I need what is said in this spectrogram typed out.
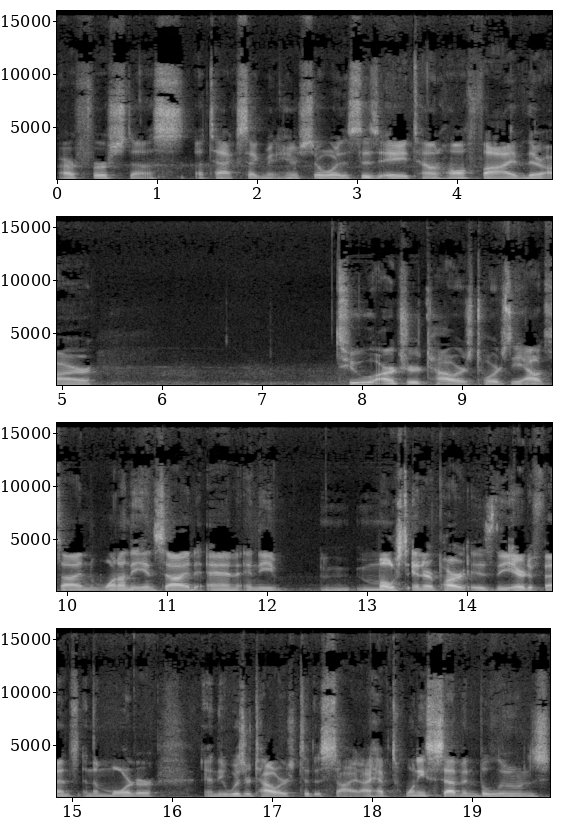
our first uh, attack segment here. So uh, this is a Town Hall 5. There are two archer towers towards the outside, one on the inside, and in the most inner part is the air defense and the mortar and the wizard towers to the side. I have 27 balloons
